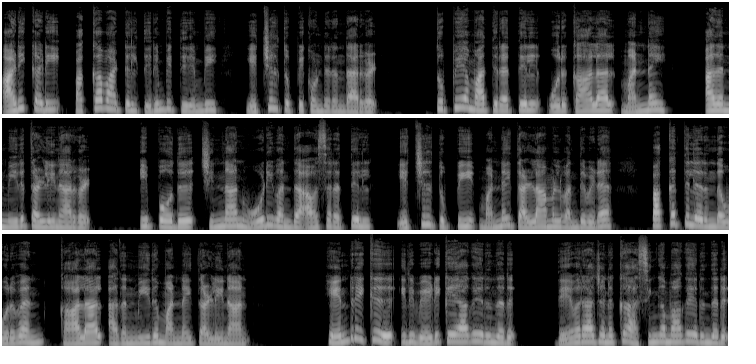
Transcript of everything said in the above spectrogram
அடிக்கடி பக்கவாட்டில் திரும்பி திரும்பி எச்சில் துப்பிக் கொண்டிருந்தார்கள். துப்பிய மாத்திரத்தில் ஒரு காலால் மண்ணை அதன் மீது தள்ளினார்கள். இப்போது சின்னான் ஓடி வந்த அவசரத்தில் எச்சில் துப்பி மண்ணை தள்ளாமல் வந்துவிட பக்கத்திலிருந்த ஒருவன் காலால் அதன் மீது மண்ணை தள்ளினான். ஹென்றிக்கு இது வேடிக்கையாக இருந்தது. தேவராஜனுக்கு அசிங்கமாக இருந்தது.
